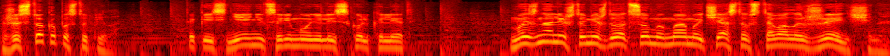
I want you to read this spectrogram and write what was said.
Жестоко поступила. Так и с ней не церемонились сколько лет. Мы знали, что между отцом и мамой часто вставала женщина,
